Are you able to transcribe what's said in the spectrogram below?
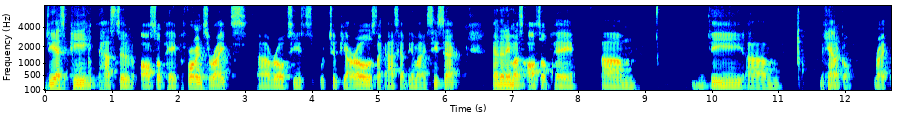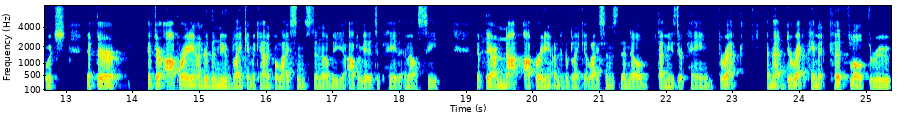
DSP has to also pay performance rights uh, royalties to PROs like ASCAP, BMI, and SESAC, and then they must also pay um, the um, mechanical, right? Which if they're if they're operating under the new blanket mechanical license, then they'll be obligated to pay the MLC. If they are not operating under the blanket license, then they'll that means they're paying direct, and that direct payment could flow through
